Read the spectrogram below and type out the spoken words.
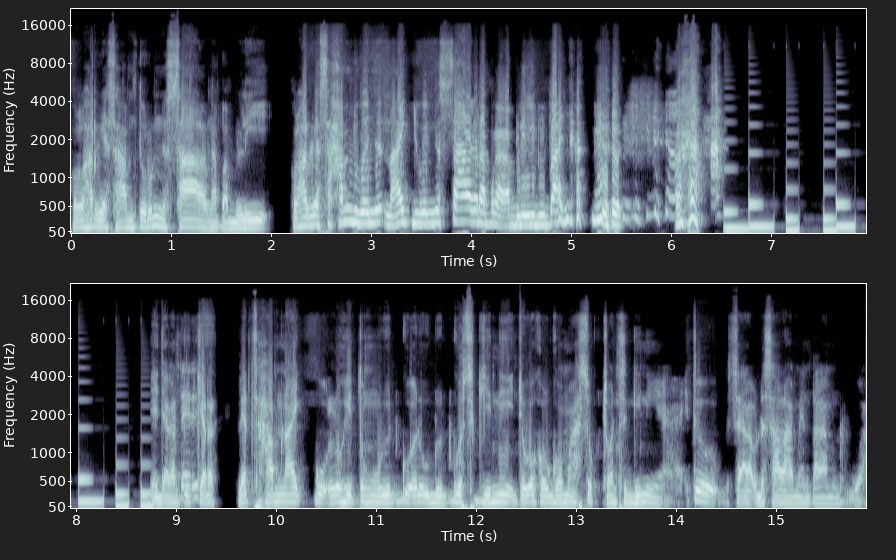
kalau harga saham turun nyesal kenapa beli. Kalau harga saham juga naik juga nyesal kenapa nggak beli lebih banyak gitu. ya jangan Dari- pikir lihat saham naik gua, lu hitung duit gue duit gue segini coba kalau gue masuk cuan segini ya itu salah- udah salah mental menurut gue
